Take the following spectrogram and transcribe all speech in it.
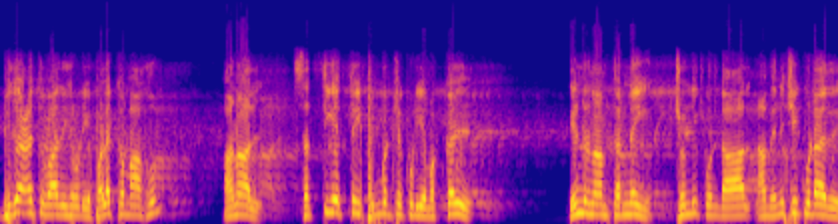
விதாழ்த்துவாதிகளுடைய பழக்கமாகும். ஆனால் சத்தியத்தை பின்பற்றக்கூடிய மக்கள் என்று நாம் தன்னை சொல்லிக் கொண்டால் நாம் என்ன செய்யக்கூடாது?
